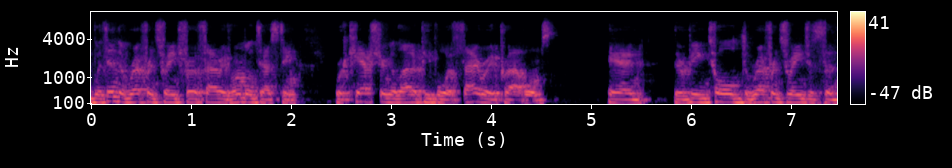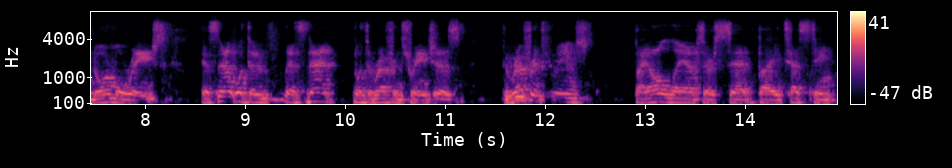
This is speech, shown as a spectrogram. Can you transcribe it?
within the reference range for thyroid hormone testing. We're capturing a lot of people with thyroid problems, and they're being told the reference range is the normal range. That's not what the that's not what the reference range is. The mm-hmm. reference range by all labs are set by testing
